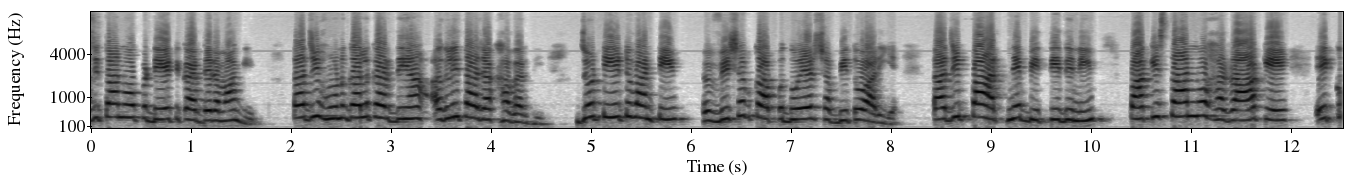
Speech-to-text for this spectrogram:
ਅਸੀਂ ਤੁਹਾਨੂੰ ਅਪਡੇਟ ਕਰਦੇ ਰਵਾਂਗੇ। ਤਾਂ ਜੀ ਹੁਣ ਗੱਲ ਕਰਦੇ ਹਾਂ ਅਗਲੀ ਤਾਜ਼ਾ ਖਬਰ ਦੀ, ਜੋ T20 ਵਿਸ਼ਵ ਕੱਪ 2026 ਤੋਂ ਆ ਰਹੀ ਹੈ। ਤਾਂ ਜੀ ਭਾਰਤ ਨੇ ਬੀਤੀ ਦਿਨੀ ਪਾਕਿਸਤਾਨ ਨੂੰ ਹਰਾ ਕੇ ਇੱਕ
